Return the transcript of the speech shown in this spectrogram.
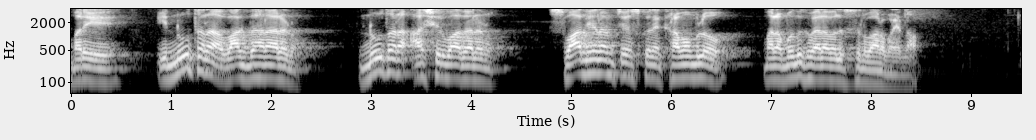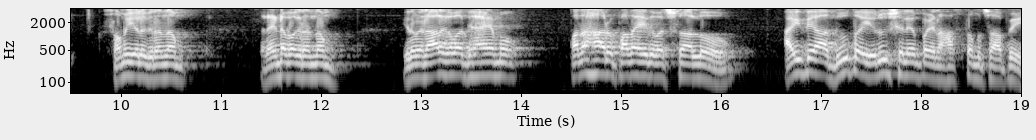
మరి ఈ నూతన వాగ్దానాలను నూతన ఆశీర్వాదాలను స్వాధీనం చేసుకునే క్రమంలో మనం ముందుకు వెళ్ళవలసిన వారమైనాం. సమయలు గ్రంథం రెండవ గ్రంథం ఇరవై నాలుగవ అధ్యాయము పదహారు పదహైదు వచనాల్లో అయితే ఆ దూత ఎరుశలేం పైన హస్తము చాపి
